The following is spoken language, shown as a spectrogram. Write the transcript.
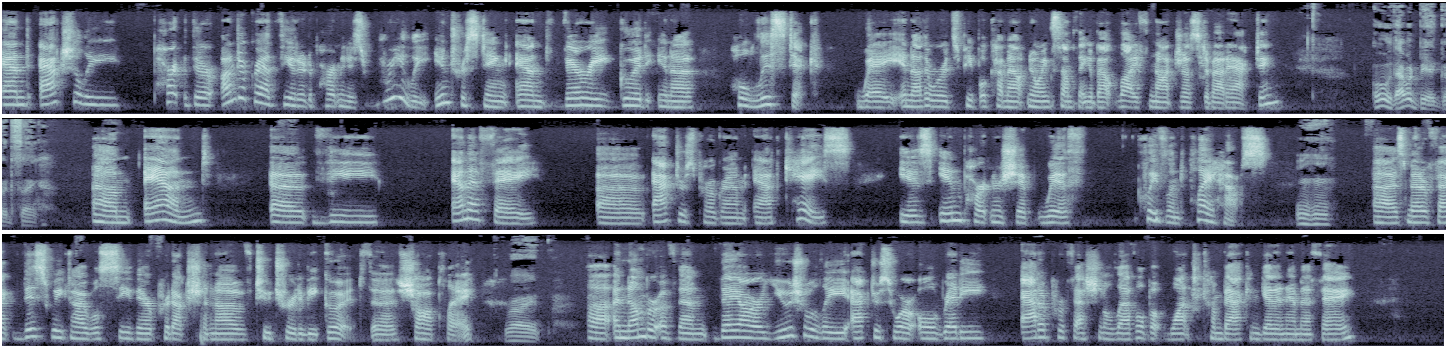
And actually, part their undergrad theater department is really interesting and very good in a holistic way. In other words, people come out knowing something about life, not just about acting. Oh, that would be a good thing. Um, and uh, the MFA uh, actors program at Case is in partnership with Cleveland Playhouse. Mm-hmm. Uh, as a matter of fact, this week I will see their production of Too True to Be Good, the Shaw play. Right. Uh, a number of them, they are usually actors who are already at a professional level but want to come back and get an MFA.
